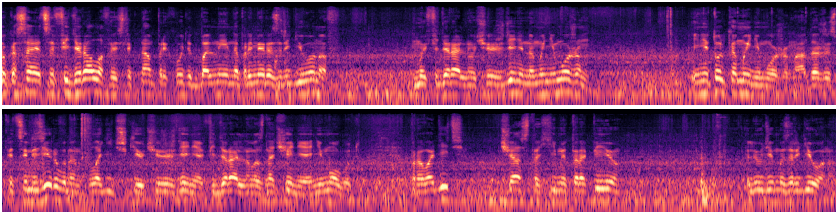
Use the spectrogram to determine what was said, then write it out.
Что касается федералов, если к нам приходят больные, например, из регионов, мы федеральное учреждение, но мы не можем, и не только мы не можем, а даже специализированные онкологические учреждения федерального значения не могут проводить часто химиотерапию людям из регионов.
